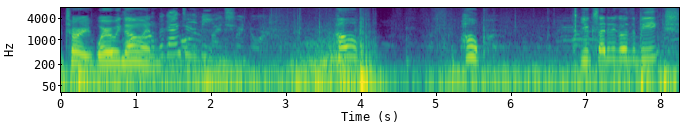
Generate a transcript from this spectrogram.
Tori, where are we going? We're going to the beach. Hope! Hope! You excited to go to the beach?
